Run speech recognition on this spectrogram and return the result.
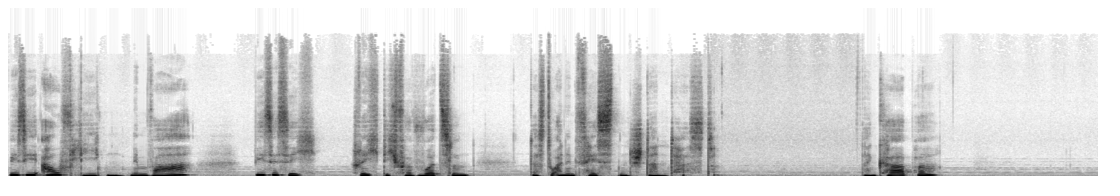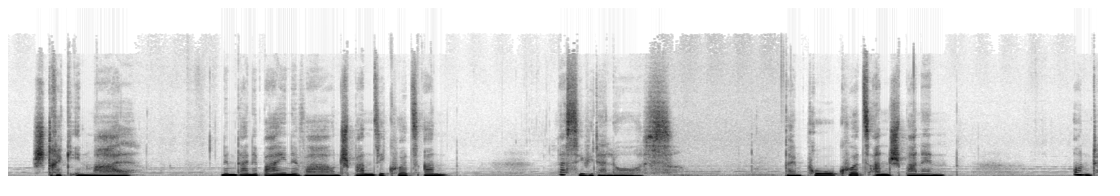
wie sie aufliegen. Nimm wahr, wie sie sich richtig verwurzeln, dass du einen festen Stand hast. Dein Körper, streck ihn mal. Nimm deine Beine wahr und spann sie kurz an Lass sie wieder los. Dein Po kurz anspannen und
